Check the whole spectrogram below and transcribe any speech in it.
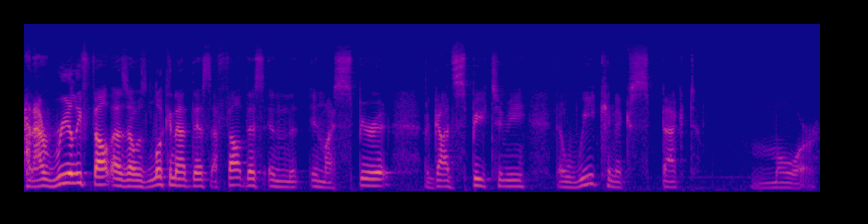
And I really felt as I was looking at this, I felt this in, the, in my spirit, God speak to me, that we can expect more.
